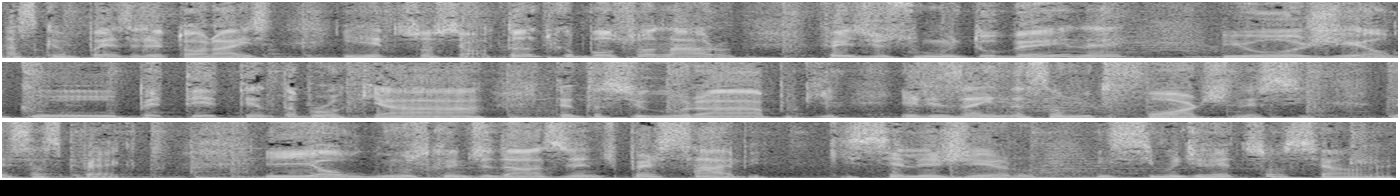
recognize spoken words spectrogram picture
As campanhas eleitorais em rede social. Tanto que o Bolsonaro fez isso muito bem, né? E hoje é o que o PT tenta bloquear, tenta segurar, porque eles ainda são muito fortes nesse, nesse aspecto. E alguns candidatos a gente percebe que se elegeram em cima de rede social, né?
